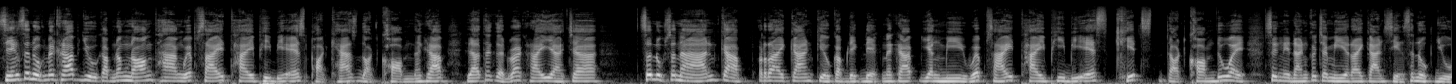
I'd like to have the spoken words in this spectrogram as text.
เสียงสนุกนะครับ อยู่กับน้องๆ ทางเว็บไซต์ thaipbspodcast.com นะครับ แล้วถ้าเกิดว่าใครอยากจะสนุกสนานกับรายการเกี่ยวกับเด็กๆนะครับ ยังมีเว็บไซต์ thaipbskids.com ด้วย ซึ่งในนั้นก็จะมีรายการเสียงสนุกอยู่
